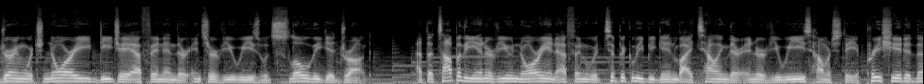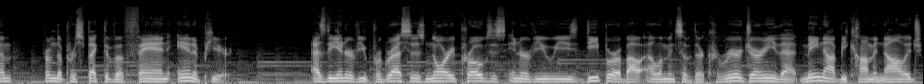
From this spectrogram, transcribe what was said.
during which Nori, DJ Effin, and their interviewees would slowly get drunk. At the top of the interview, Nori and Effin would typically begin by telling their interviewees how much they appreciated them from the perspective of fan and a peer. As the interview progresses, Nori probes his interviewees deeper about elements of their career journey that may not be common knowledge,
